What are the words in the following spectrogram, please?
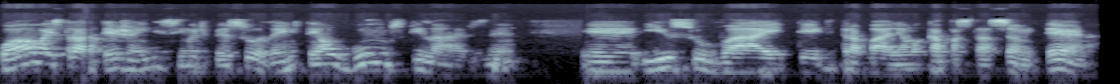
Qual a estratégia ainda em cima de pessoas? A gente tem alguns pilares, né? É, isso vai ter que trabalhar uma capacitação interna,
